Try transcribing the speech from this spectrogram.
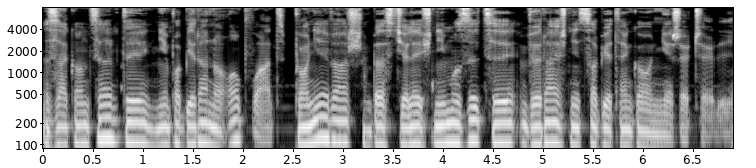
Za koncerty nie pobierano opłat, ponieważ bezcieleśni muzycy wyraźnie sobie tego nie życzyli.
